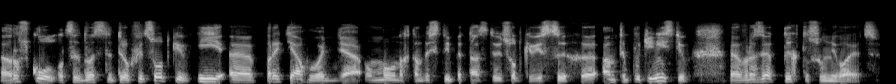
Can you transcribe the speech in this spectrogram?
розкол оцих 23% і перетягування умовних там 10-15% із цих антипутіністів в розряд тих, хто сумнівається.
